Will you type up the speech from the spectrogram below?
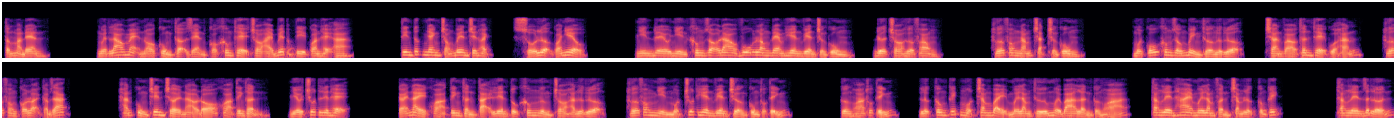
tấm màn đen nguyệt lão mẹ nó cùng thợ rèn có không thể cho ai biết tỷ quan hệ a tin tức nhanh chóng bên trên hoạch số lượng quá nhiều nhìn đều nhìn không rõ đao vũ long đem hiên viên trường cung đưa cho hứa phong hứa phong nắm chặt trường cung một cỗ không giống bình thường lực lượng tràn vào thân thể của hắn hứa phong có loại cảm giác hắn cùng trên trời nào đó khỏa tinh thần nhiều chút liên hệ cái này khỏa tinh thần tại liên tục không ngừng cho hắn lực lượng hứa phong nhìn một chút hiên viên trường cung thuộc tính cường hóa thuộc tính lực công kích một trăm bảy mươi lăm thứ mười ba lần cường hóa tăng lên hai mươi lăm phần trăm lực công kích tăng lên rất lớn.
